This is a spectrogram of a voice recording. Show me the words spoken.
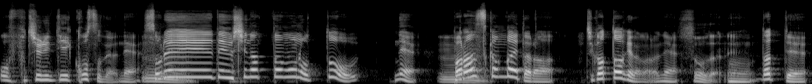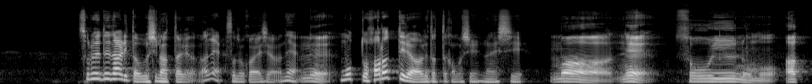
オプチュニティコストだよね、うん。それで失ったものとねうん。バランス考えたら違ったわけだからね、そうだね、うん、だってそれで成田を失ったわけだからねその会社はね、ね。もっと払ってりゃあれだったかもしれないし。まあねそういうのもあっ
